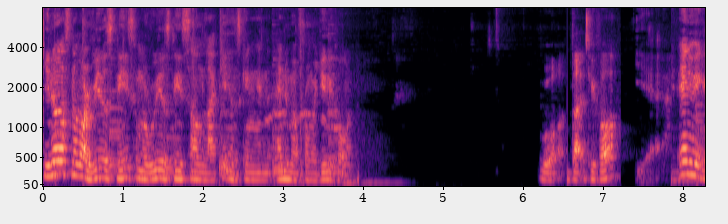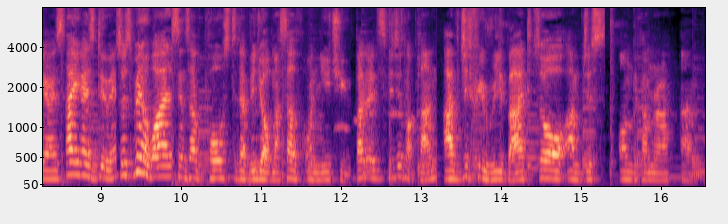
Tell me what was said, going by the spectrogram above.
you know that's not my real sneeze, because my real sneeze sounds like kittens getting an enema from a unicorn. What? That too far? Yeah. Anyway guys, how you guys doing? So it's been a while since I've posted a video of myself on YouTube. By the way, this video's not planned. I just feel really bad, so I'm just on the camera and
